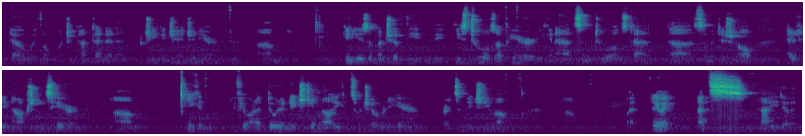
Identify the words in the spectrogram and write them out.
window with a whole bunch of content in it, which you can change in here. Um, you can use a bunch of the, the, these tools up here. You can add some tools to add uh, some additional editing options here. Um, you can, if you want to do it in HTML, you can switch over to here and write some HTML. But anyway, that's how you do it.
